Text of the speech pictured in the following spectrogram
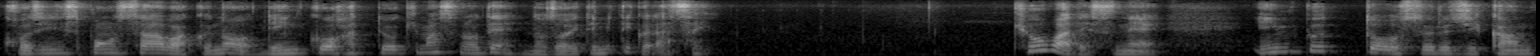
個人スポンサー枠のリンクを貼っておきますので、覗いてみてください。今日はですね、インプットをする時間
